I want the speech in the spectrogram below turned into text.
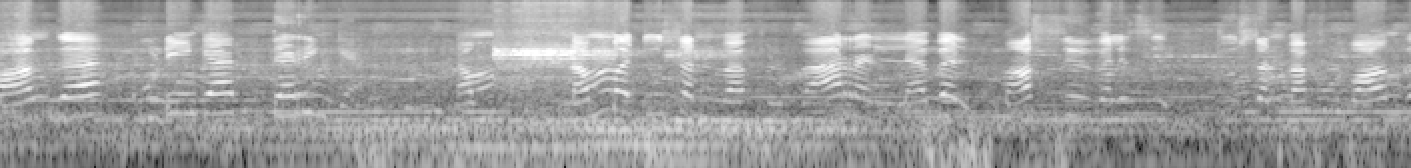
வாங்க குடிங்க தெரிங்க. நம் நம்ம ஜூஸ் அண்ட் வேஃபிள் வேற லெவல் மாஸ்டர் வெலசி ஜூஸ் அண்ட் வேஃபிள் வாங்க.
